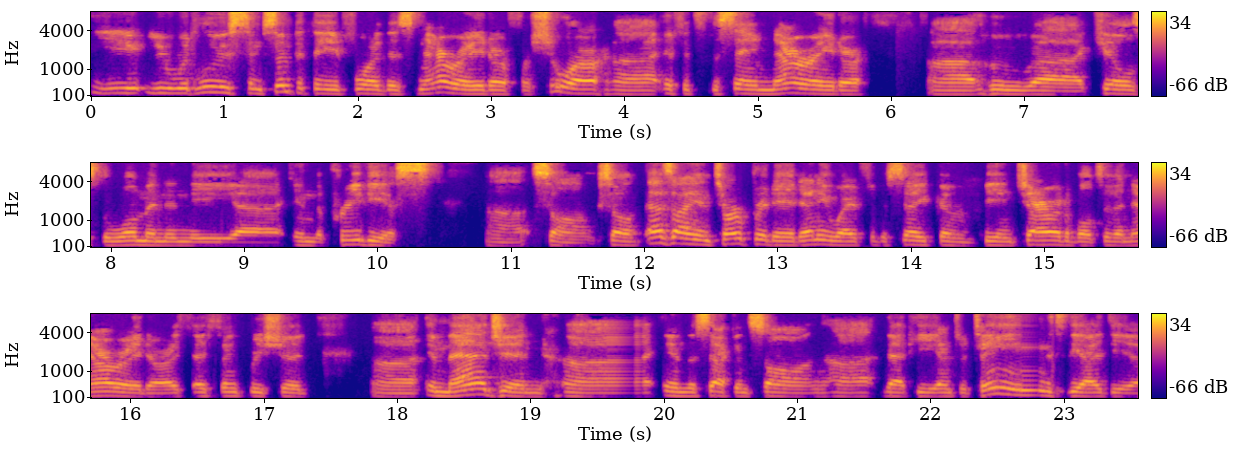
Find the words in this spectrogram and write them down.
you you would lose some sympathy for this narrator for sure uh, if it's the same narrator uh, who uh, kills the woman in the uh, in the previous song. So as I interpret it anyway, for the sake of being charitable to the narrator, I, I think we should. imagine in the second song that he entertains the idea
